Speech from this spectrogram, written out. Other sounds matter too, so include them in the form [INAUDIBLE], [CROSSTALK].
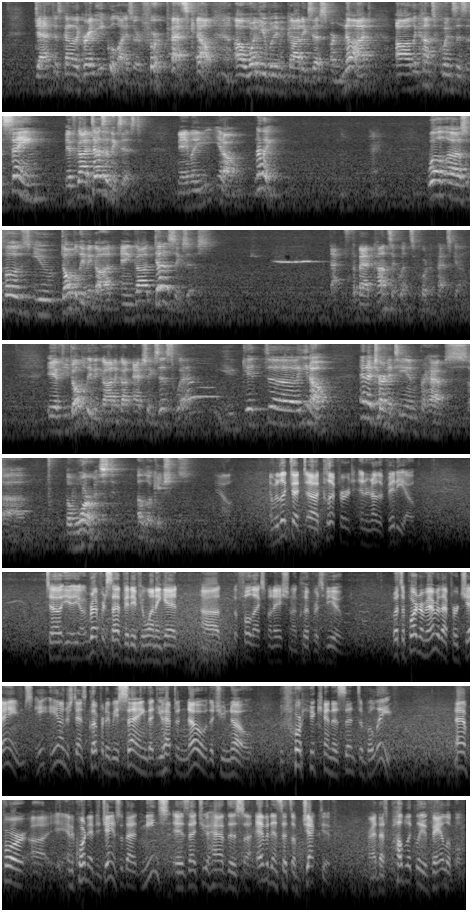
Death is kind of the great equalizer [LAUGHS] for Pascal. Uh, whether you believe in God exists or not, uh, the consequence is the same if God doesn't exist. Namely, you know, nothing. Well, uh, suppose you don't believe in God and God does exist. That's the bad consequence, according to Pascal. If you don't believe in God and God actually exists, well, you get, uh, you know, an eternity in perhaps uh, the warmest of locations. Yeah. And we looked at uh, Clifford in another video. So you know, reference that video if you want to get uh, the full explanation on Clifford's view. But it's important to remember that for James, he, he understands Clifford to be saying that you have to know that you know [LAUGHS] before you can assent to belief. And for, uh, and according to James, what that means is that you have this uh, evidence that's objective, right? That's publicly available.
